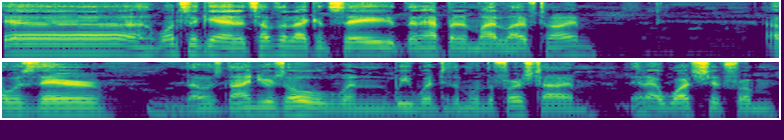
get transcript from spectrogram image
Uh, once again, it's something I can say that happened in my lifetime. I was there I was nine years old when we went to the moon the first time, and I watched it from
